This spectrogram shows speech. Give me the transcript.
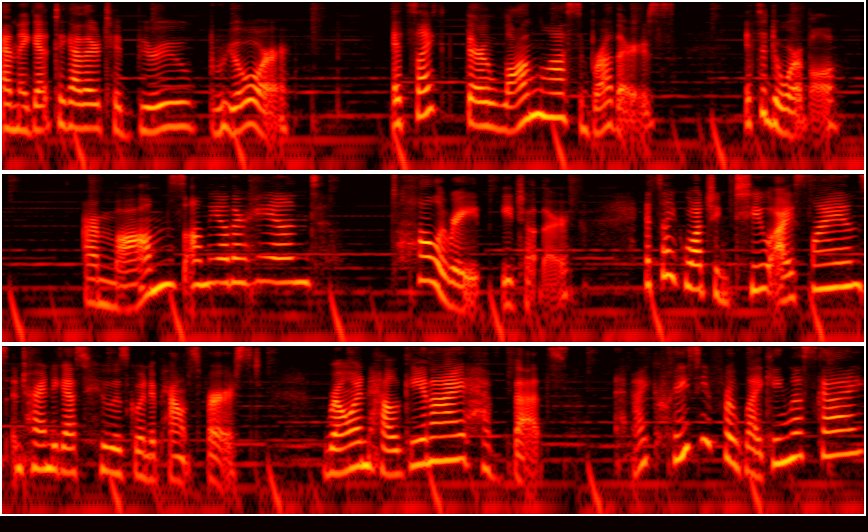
and they get together to brew bryor. It's like they're long lost brothers. It's adorable. Our moms, on the other hand, tolerate each other. It's like watching two ice lions and trying to guess who is going to pounce first. Rowan, Helge, and I have bets. Am I crazy for liking this guy?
